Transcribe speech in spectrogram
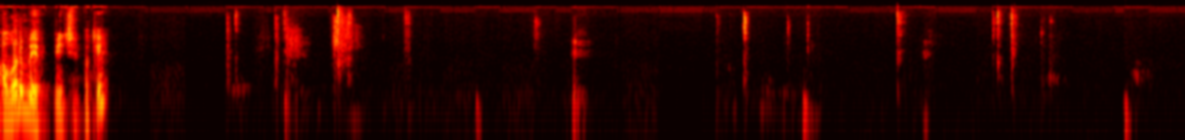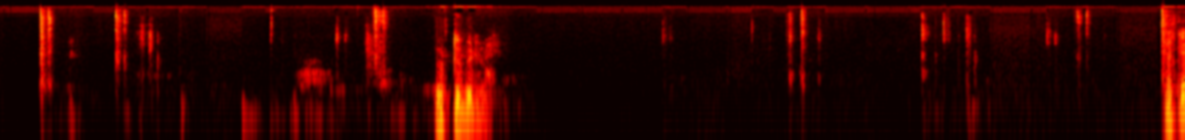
our web page. Okay. Youtube video okay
